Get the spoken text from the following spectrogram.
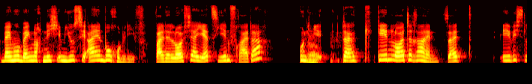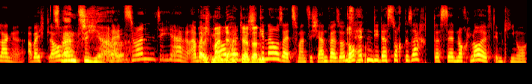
Bang Boom Bang noch nicht im UCI in Bochum lief. Weil der läuft ja jetzt jeden Freitag und i- da gehen Leute rein. Seit ewig lange. Aber ich glaube. 20 Jahre. Seit 20 Jahren. Aber ich, ich meine, glaube der hat ja nicht dann- genau seit 20 Jahren, weil sonst Doch. hätten die das doch gesagt, dass der noch läuft im Kino.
